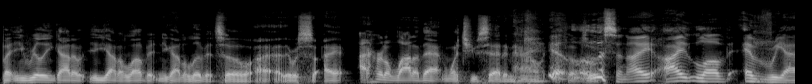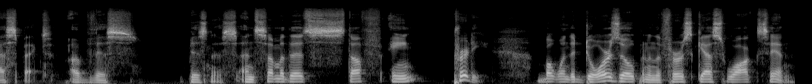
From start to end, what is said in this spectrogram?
But you really gotta you gotta love it and you gotta live it. So I, there was I, I heard a lot of that in what you said and how. Yeah, listen, I, I love every aspect of this business, and some of this stuff ain't pretty. But when the doors open and the first guest walks in,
